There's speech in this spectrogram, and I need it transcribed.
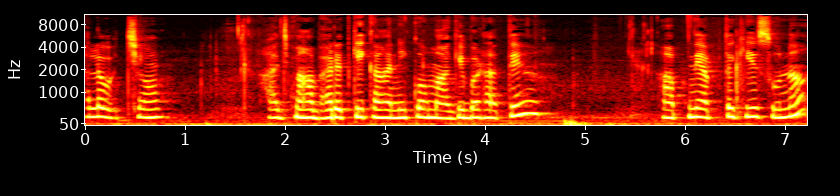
हेलो बच्चों, आज महाभारत की कहानी को हम आगे बढ़ाते हैं। आपने अब तक ये सुना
